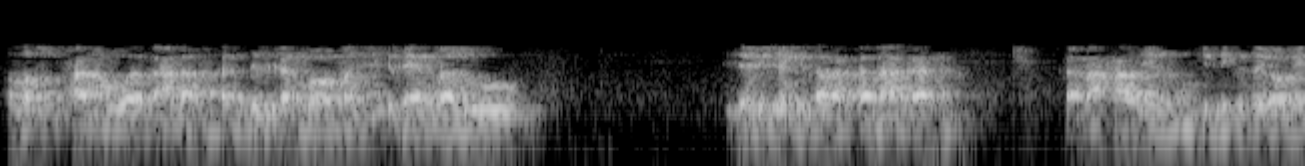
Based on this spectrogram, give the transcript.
Allah Subhanahu wa taala mentakdirkan bahwa majlis kita yang lalu tidak bisa kita laksanakan karena hal yang mungkin diketahui oleh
